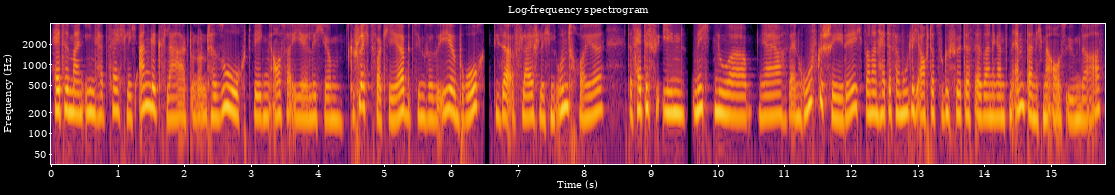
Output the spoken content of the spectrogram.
Hätte man ihn tatsächlich angeklagt und untersucht wegen außerehelichem Geschlechtsverkehr bzw. Ehebruch, dieser fleischlichen Untreue, das hätte für ihn nicht nur ja, seinen Ruf geschädigt, sondern hätte vermutlich auch dazu geführt, dass er seine ganzen Ämter nicht mehr ausüben darf.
